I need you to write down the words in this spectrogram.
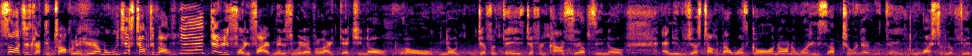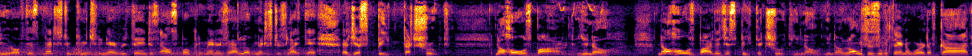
So I just got through talking to him, and we just talked about yeah, 30, 45 minutes or whatever like that, you know, oh, you know, different things, different concepts, you know, and he was just talking about what's going on and what he's up to and everything. We watched a little video of this minister preaching and everything, this outspoken minister. I love ministers like that that just speak the truth, no holes barred, you know. No holds barred just speak the truth, you know. You know, as long as it's within the word of God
